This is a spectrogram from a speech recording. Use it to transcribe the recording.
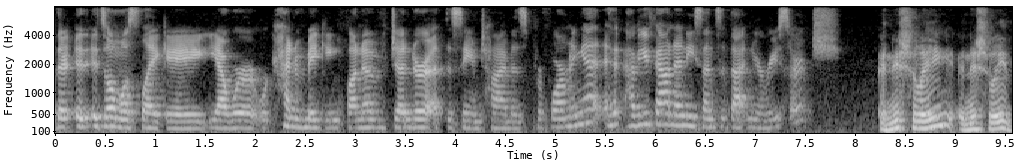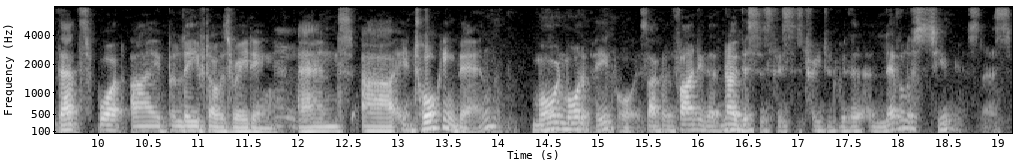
there, it's almost like a yeah we're, we're kind of making fun of gender at the same time as performing it. Have you found any sense of that in your research? Initially initially that's what i believed i was reading. Mm. and uh, in talking then more and more to people. It's like I'm finding that no, this is this is treated with a, a, level of seriousness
